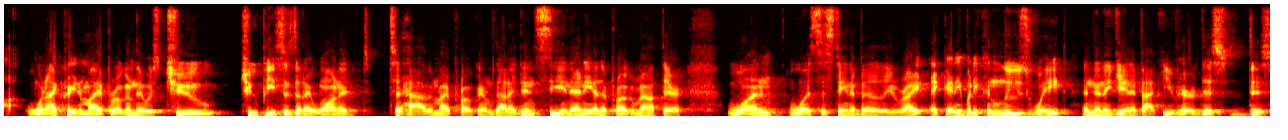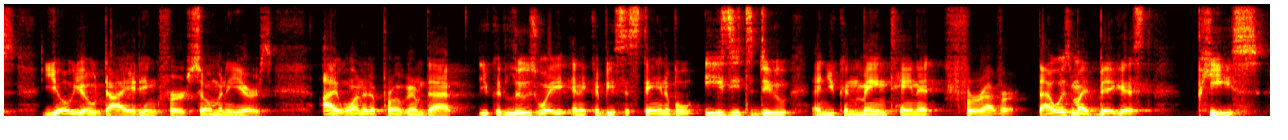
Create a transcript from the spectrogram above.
uh, when I created my program, there was two two pieces that I wanted to have in my program that I didn't see in any other program out there. One was sustainability, right? Like anybody can lose weight and then they gain it back. You've heard this this yo-yo dieting for so many years. I wanted a program that you could lose weight and it could be sustainable, easy to do, and you can maintain it forever. That was my biggest piece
